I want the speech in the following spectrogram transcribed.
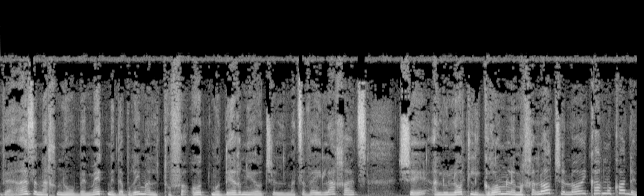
ואז אנחנו באמת מדברים על תופעות מודרניות של מצבי לחץ, שעלולות לגרום למחלות שלא הכרנו קודם,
